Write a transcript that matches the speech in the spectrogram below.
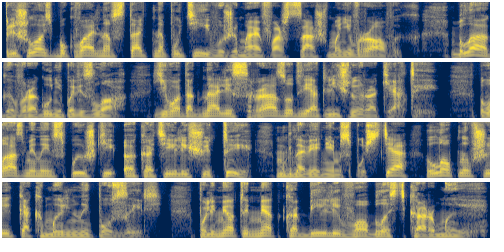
Пришлось буквально встать на пути, выжимая форсаж маневровых. Благо, врагу не повезло. Его догнали сразу две отличные ракеты. Плазменные вспышки окатили щиты, мгновением спустя лопнувшие, как мыльный пузырь. Пулеметы метко били в область кормы.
